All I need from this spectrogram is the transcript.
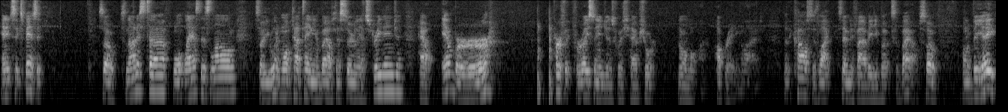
and it's expensive. So it's not as tough, won't last as long, so you wouldn't want titanium valves necessarily in a street engine. However, perfect for race engines which have short normal operating lives. But the cost is like 75, 80 bucks a valve. So on a V8,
